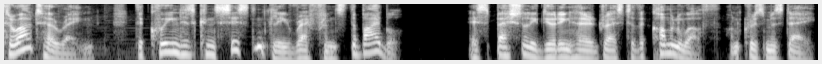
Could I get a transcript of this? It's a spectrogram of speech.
Throughout her reign, the Queen has consistently referenced the Bible, especially during her address to the Commonwealth on Christmas Day.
